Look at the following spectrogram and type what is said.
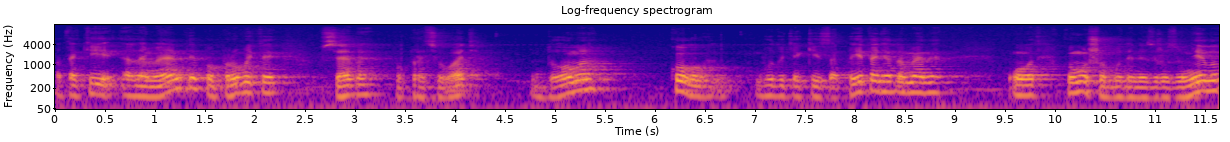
отакі елементи попробуйте в себе попрацювати вдома. Кого будуть якісь запитання до мене, от, кому що буде незрозуміло.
